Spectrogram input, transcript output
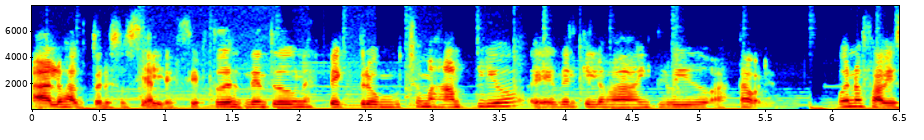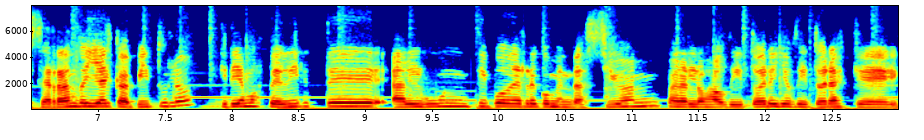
a los actores sociales, ¿cierto? Dentro de un espectro mucho más amplio eh, del que los ha incluido hasta ahora. Bueno, Fabio, cerrando ya el capítulo, queríamos pedirte algún tipo de recomendación para los auditores y auditoras que,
